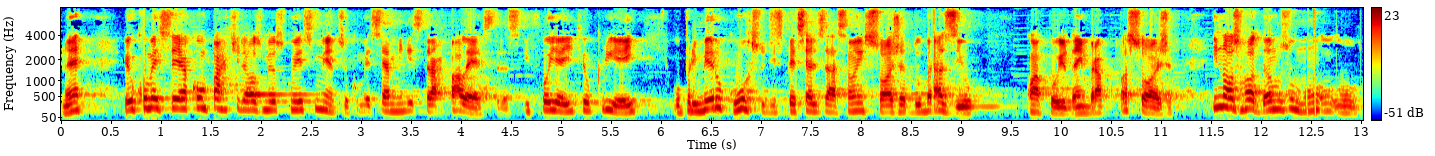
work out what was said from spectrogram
né, eu comecei a compartilhar os meus conhecimentos, eu comecei a ministrar palestras, e foi aí que eu criei o primeiro curso de especialização em soja do Brasil, com apoio da Embrapa Soja. E nós rodamos o, o,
